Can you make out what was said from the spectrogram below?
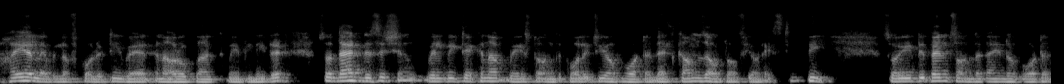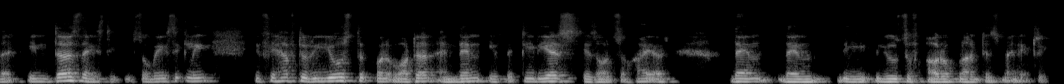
higher level of quality where an RO plant may be needed. So that decision will be taken up based on the quality of water that comes out of your STP. So it depends on the kind of water that enters the STP. So basically, if you have to reuse the water and then if the TDS is also higher, then, then the use of RO plant is mandatory.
